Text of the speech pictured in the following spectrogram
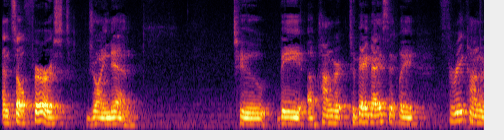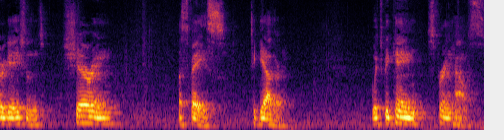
And so first joined in to be a congr- to be basically three congregations sharing a space together, which became Spring House.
